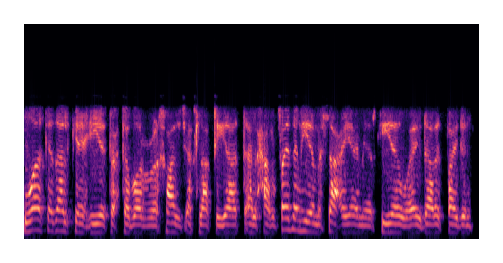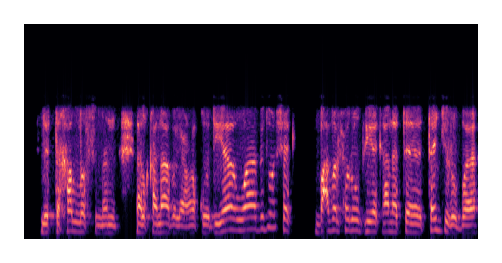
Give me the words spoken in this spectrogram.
وكذلك هي تعتبر خارج أخلاقيات الحرب. فإذا هي مساعي أمريكية وإدارة بايدن للتخلص من القنابل العنقودية وبدون شك بعض الحروب هي كانت تجربة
